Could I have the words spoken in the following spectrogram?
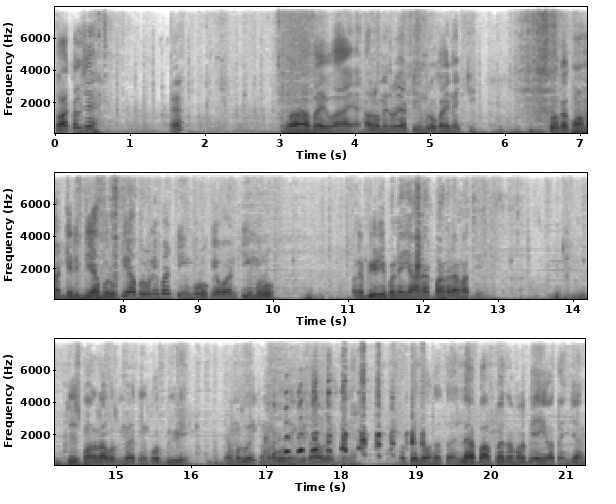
પાકલ છે? હે? વાહ ભાઈ, વાહ યાર. હાલો મિત્રો, યાર, ટીમરું ખાઈ નાખી. કોકે કોમેન્ટ કરી, ટેબરું ટેબરું નહીં ભાઈ, ટીમરું કહેવાય, ટીમરું. અને બીડી બને આના જ પાંદડામાંથી. ધીસ પાંદડા વોઝ મેકિંગ ફોર બીડી. એમ જ હોય કે મને બહુ ઇંગ્લિશ આવડે ને ઓકે લોસ થાય. લે, બાપ ભાઈ, તમારે બે હતા ત્યાં જાય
